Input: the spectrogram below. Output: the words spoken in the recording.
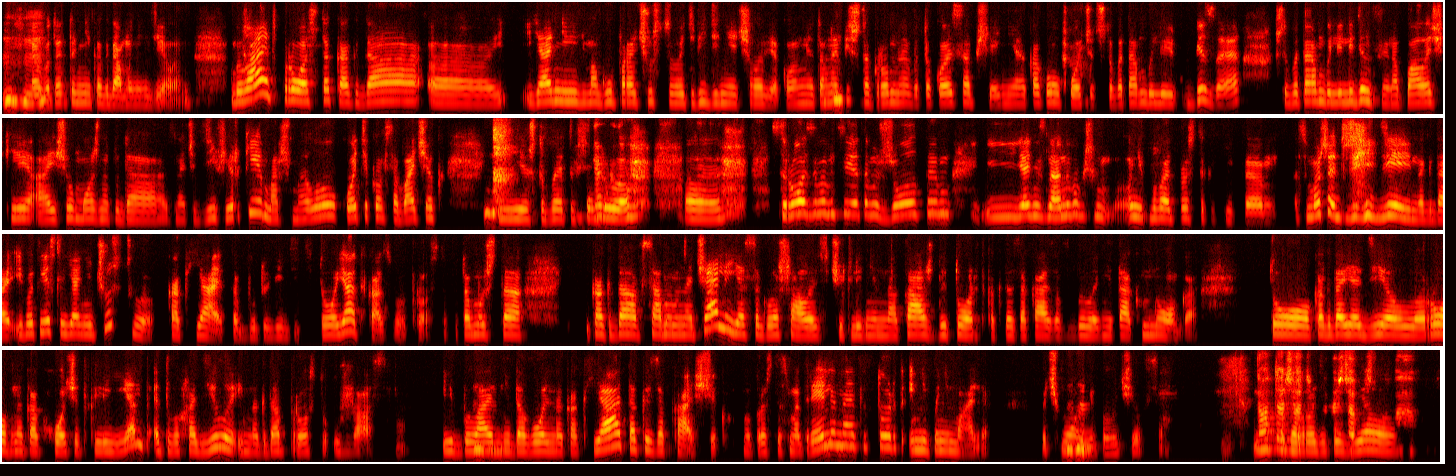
Uh-huh. Вот это никогда мы не делаем. Бывает просто, когда э, я не могу прочувствовать видение человека. Он мне там напишет огромное вот такое сообщение, как он хочет, чтобы там были безе, чтобы там были леденцы на палочке, а еще можно туда, значит, зефирки, маршмеллоу, котиков, собачек, и чтобы это все было э, с розовым цветом, с желтым, и я не знаю, ну, в общем, у них бывают просто какие-то сумасшедшие идеи иногда. И вот если я не чувствую, чувствую, как я это буду видеть, то я отказываю просто, потому что когда в самом начале я соглашалась чуть ли не на каждый торт, когда заказов было не так много, то когда я делала ровно как хочет клиент, это выходило иногда просто ужасно. И была mm-hmm. недовольна как я, так и заказчик. Мы просто смотрели на этот торт и не понимали, почему mm-hmm. он не получился. Ну, тоже вроде ты сделал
